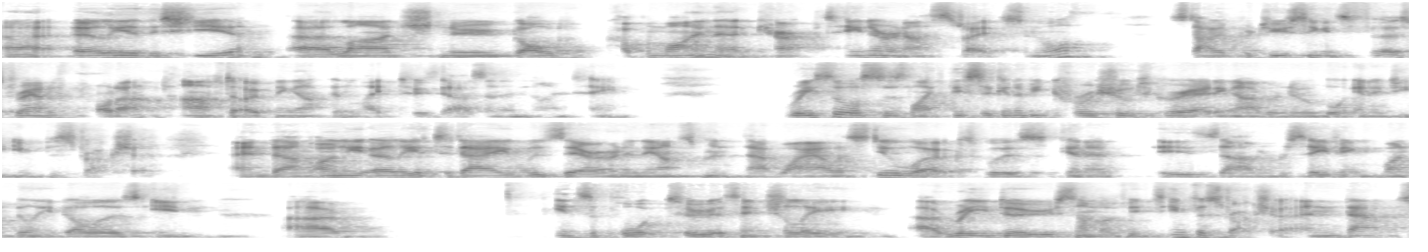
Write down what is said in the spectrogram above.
Uh, earlier this year, a large new gold copper mine at Carrapateena in our state's north started producing its first round of product after opening up in late 2019. Resources like this are going to be crucial to creating our renewable energy infrastructure. And um, only earlier today was there an announcement that Whyalla Steelworks was going to is um, receiving $1 billion in uh, in support to essentially uh, redo some of its infrastructure. And that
